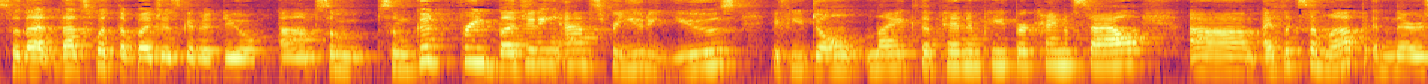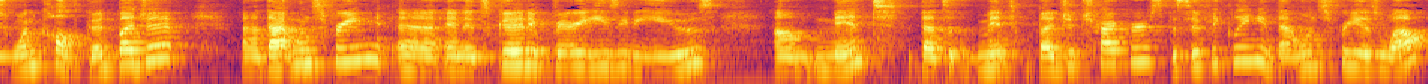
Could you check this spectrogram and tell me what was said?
so that that's what the budget is going to do. Um, some some good free budgeting apps for you to use if you don't like the pen and paper kind of style. Um, i looked some up and there's one called Goodbudget. Uh, that one's free uh, and it's good very easy to use. Um, mint that's mint budget tracker specifically that one's free as well.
